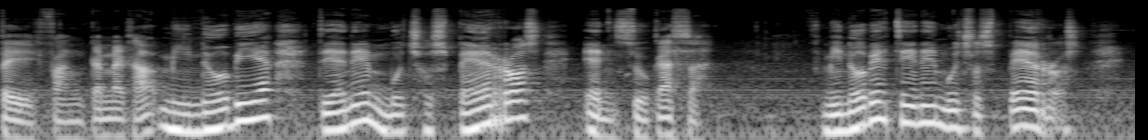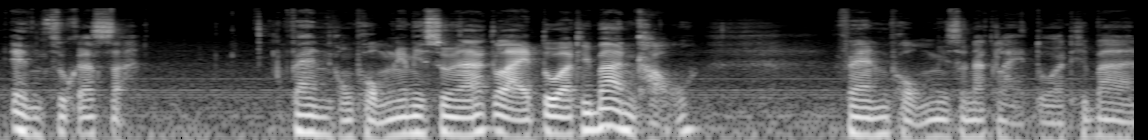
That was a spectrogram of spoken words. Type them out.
ไปฟังกันนะครับ Mi novia tiene muchos perros en su casa Mi novia tiene muchos perros en su casa แฟนของผมเนี่ยมีสุนัขหลายตัวที่บ้านเขา แฟนผมมีสุนัขหลายตัวที่บ้าน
